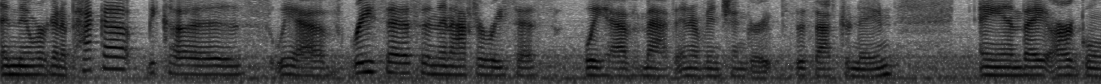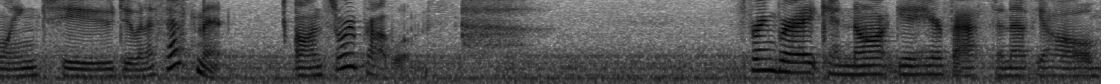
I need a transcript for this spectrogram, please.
And then we're gonna pack up because we have recess and then after recess, we have math intervention groups this afternoon and they are going to do an assessment on story problems. Spring break cannot get here fast enough, y'all.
